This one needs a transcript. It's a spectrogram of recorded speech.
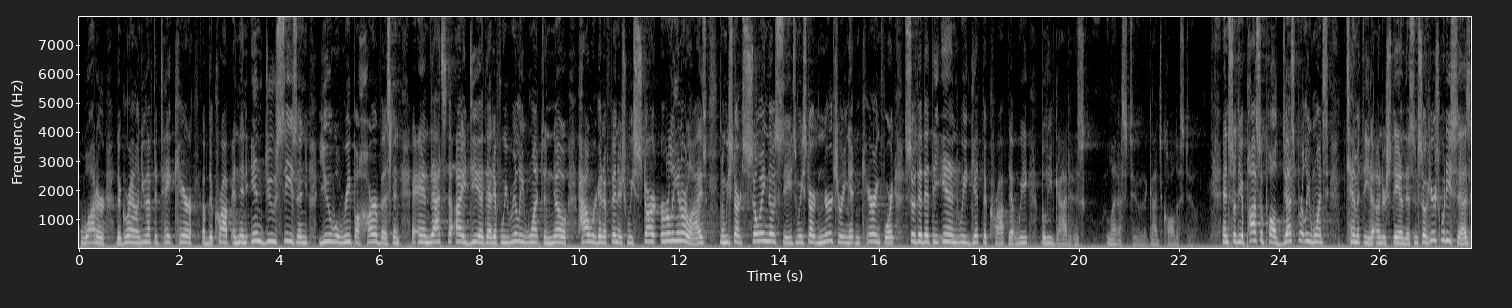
water the ground. You have to take care of the crop. And then in due season, you will reap a harvest. And, and that's the idea that if we really want to know how we're going to finish, we start early in our lives and we start sowing those seeds and we start nurturing it and caring for it so that at the end we get the crop that we believe God has led us to, that God's called us to. And so the Apostle Paul desperately wants Timothy to understand this. And so here's what he says.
